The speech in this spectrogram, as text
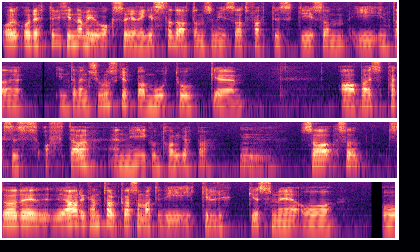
og, og, dette finner vi jo også i registerdataene som viser at faktisk de som i inter, intervensjonsgruppa mottok arbeidspraksis oftere enn i kontrollgruppa. Mm. Så, så, så det, ja, det kan tolkes som at de ikke lykkes med å, å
